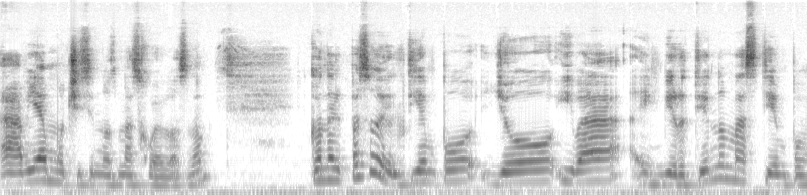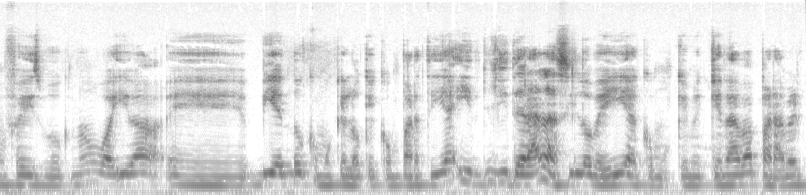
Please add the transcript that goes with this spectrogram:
había muchísimos más juegos, ¿no? Con el paso del tiempo yo iba invirtiendo más tiempo en Facebook, ¿no? Iba eh, viendo como que lo que compartía y literal así lo veía, como que me quedaba para ver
